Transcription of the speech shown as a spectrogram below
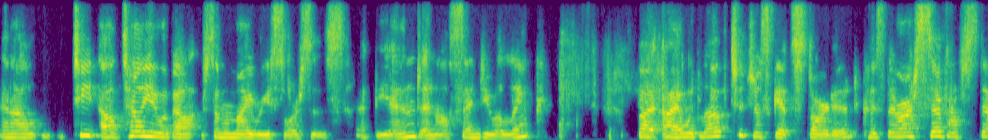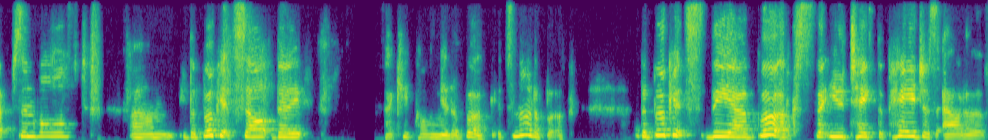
and I'll te- I'll tell you about some of my resources at the end, and I'll send you a link. But I would love to just get started because there are several steps involved. Um, the book itself, the I keep calling it a book. It's not a book. The book, it's the uh, books that you take the pages out of.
